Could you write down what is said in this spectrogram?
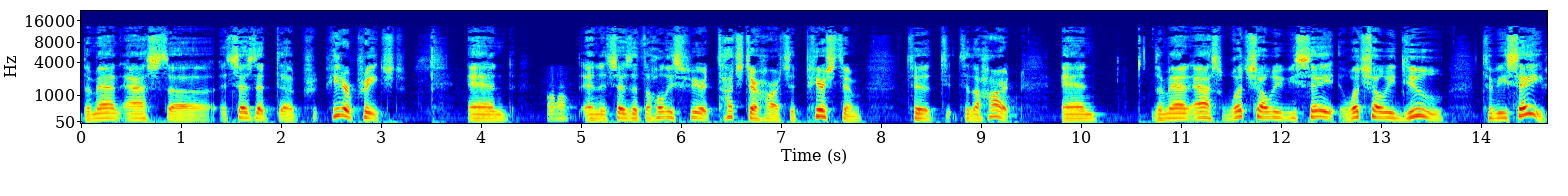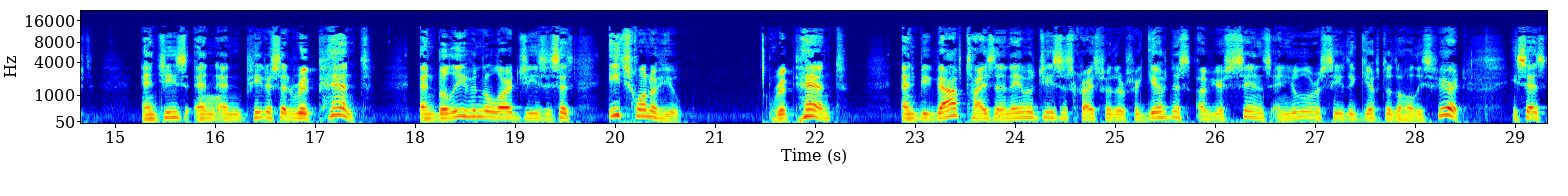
the man asked. Uh, it says that uh, P- Peter preached, and Uh-huh. and it says that the Holy Spirit touched their hearts. It pierced them to, to, to the heart. And the man asked, "What shall we be say? What shall we do to be saved?" And Jesus and, and Peter said, "Repent and believe in the Lord Jesus." He says, "Each one of you repent and be baptized in the name of Jesus Christ for the forgiveness of your sins, and you will receive the gift of the Holy Spirit." He says,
